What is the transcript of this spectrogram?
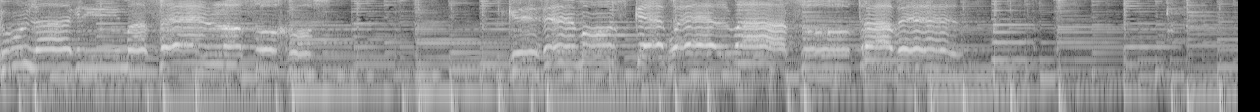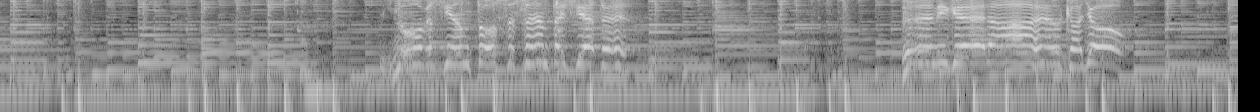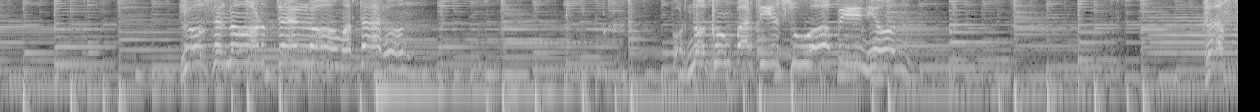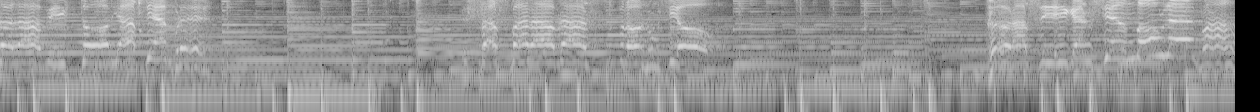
con lágrimas en los ojos. ...1967... En Higuera él cayó... Los del norte lo mataron por no compartir su opinión. Hasta la victoria siempre. Esas palabras pronunció. Ahora siguen siendo un lema.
